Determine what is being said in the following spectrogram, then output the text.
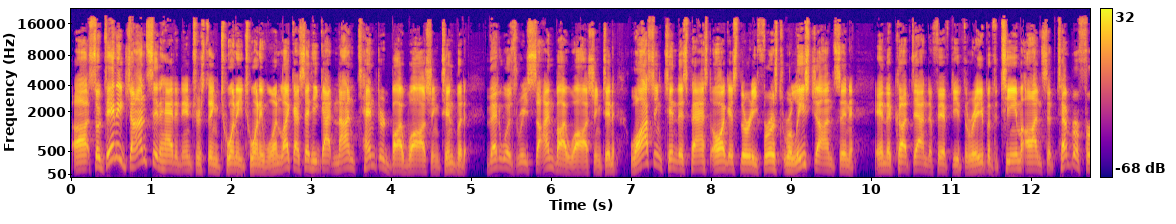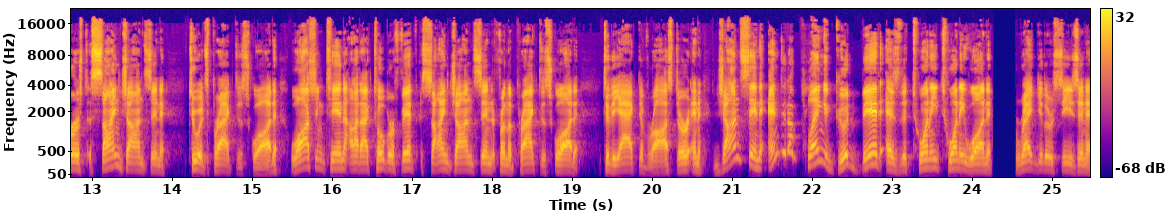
Uh, so Danny Johnson had an interesting 2021. Like I said, he got non-tendered by Washington, but then was re-signed by Washington. Washington this past August 31st released Johnson in the cut down to 53, but the team on September 1st signed Johnson to its practice squad. Washington on October 5th signed Johnson from the practice squad to the active roster, and Johnson ended up playing a good bit as the 2021 regular season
